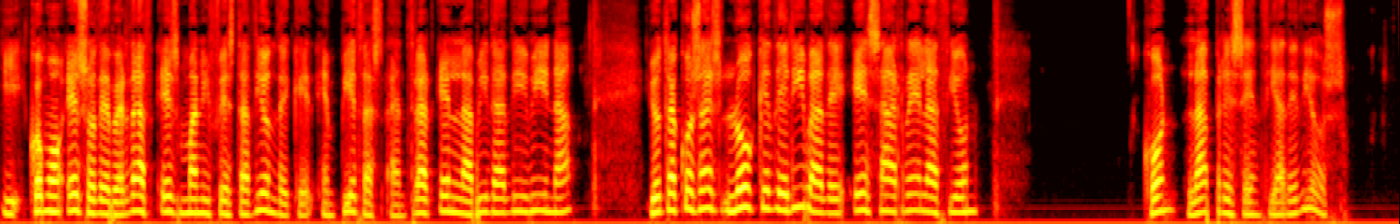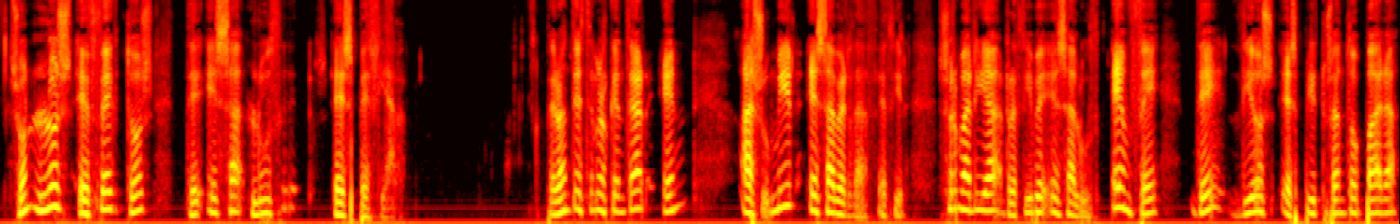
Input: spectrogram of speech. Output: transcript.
y cómo eso de verdad es manifestación de que empiezas a entrar en la vida divina. Y otra cosa es lo que deriva de esa relación con la presencia de Dios. Son los efectos de esa luz especial. Pero antes tenemos que entrar en asumir esa verdad. Es decir, Sor María recibe esa luz en fe de Dios Espíritu Santo para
